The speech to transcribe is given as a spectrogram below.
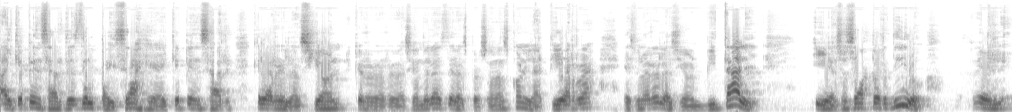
hay que pensar desde el paisaje, hay que pensar que la relación, que la relación de las, de las personas con la tierra es una relación vital y eso se ha perdido él,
